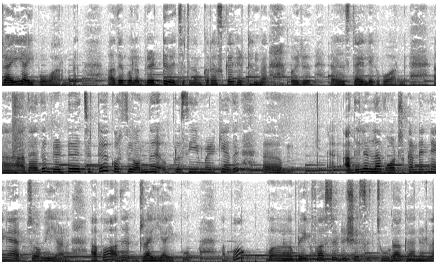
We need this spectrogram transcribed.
ഡ്രൈ ആയി പോവാറുണ്ട്. അതേപോലെ ബ്രെഡ് വെച്ചിട്ട് നമുക്ക് റിസ്ക് കിട്ടുന്ന ഒരു സ്റ്റൈലിലേക്ക് പോകാറുണ്ട്. അതായത് ബ്രെഡ് വെച്ചിട്ട് കുറച്ച് ഒന്ന് പ്രസ് ചെയ്യുമ്പോഴേക്കും അത് അതിലുള്ള വാട്ടർ കണ്ടന്റിനെ അങ്ങ് അബ്സോർബ് ചെയ്യുകയാണ് അപ്പോൾ അത് ഡ്രൈ ആയി പോകും അപ്പോൾ ബ്രേക്ക്ഫാസ്റ്റ് ഡിഷസ് ചൂടാക്കാനുള്ള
